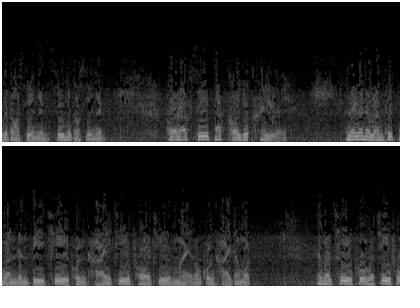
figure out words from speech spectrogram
ไม่ต้องเสียเงิน ซื้อไม่ต้องเสียเงิน พอรับซื้อปั๊บเขายกให้เลย แล้วก็ได้บันทึกวันเดือนปีชื่อคนขายชื่อพ่อชื่อแม่ของคนขายทั้งหมด แล้วก็ชื่อคู่ชื่อผู้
